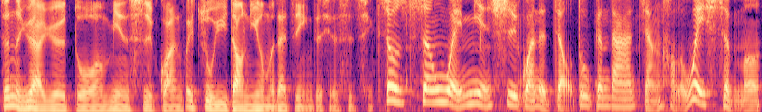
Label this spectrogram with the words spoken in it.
真的越来越多面试官会注意到你有没有在经营这些事情。就身为面试官的角度跟大家讲好了，为什么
